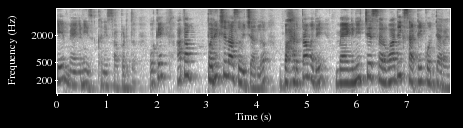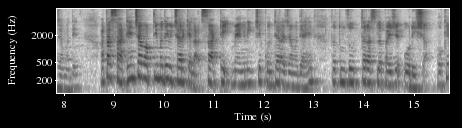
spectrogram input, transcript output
हे मॅंगनीज खनिज सापडतं ओके आता परीक्षेला असं विचारलं भारतामध्ये मॅंगनीजचे सर्वाधिक साठे कोणत्या राज्यामध्ये आता साठ्यांच्या बाबतीमध्ये विचार केला साठे मॅंगनीजचे कोणत्या राज्यामध्ये आहेत? तर तुमचं उत्तर असलं पाहिजे ओडिशा ओके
